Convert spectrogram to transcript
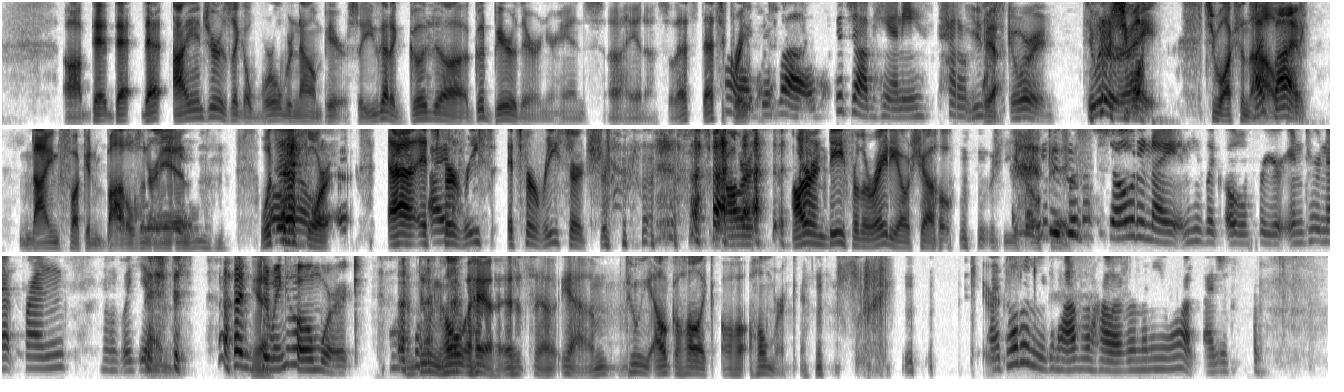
Uh, that that that Ayinger is like a world renowned beer. So you got a good uh, good beer there in your hands, uh, Hannah. So that's that's a great Oh, one. good, well, good job, Hanny. Pat on You back. scored. Doing it She wa- right. She walks in the High house, five. like nine fucking bottles in her hand. What's Oh, that for? Uh, it's I- for res- It's for research. It's for R R and D for the radio show. Yeah, okay. It's for the show tonight, and he's like, "Oh, for your internet friends." I was like, "Yeah." I'm Yeah. doing homework. I'm doing home. Yeah, it's, uh, yeah, I'm doing alcoholic ho- homework. I told him you can have however many you want. I just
